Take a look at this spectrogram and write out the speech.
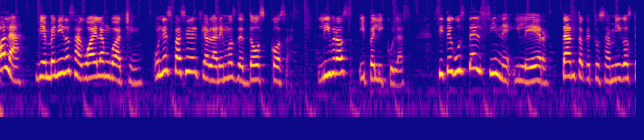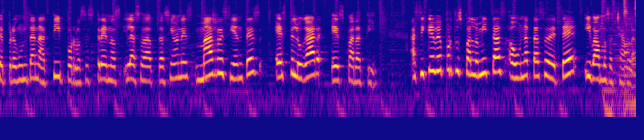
Hola, bienvenidos a While I'm Watching, un espacio en el que hablaremos de dos cosas, libros y películas. Si te gusta el cine y leer, tanto que tus amigos te preguntan a ti por los estrenos y las adaptaciones más recientes, este lugar es para ti. Así que ve por tus palomitas o una taza de té y vamos a charlar.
